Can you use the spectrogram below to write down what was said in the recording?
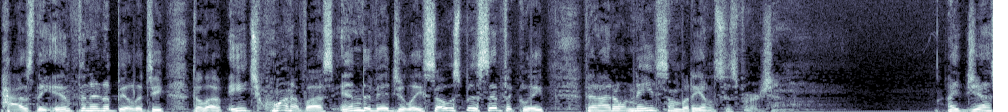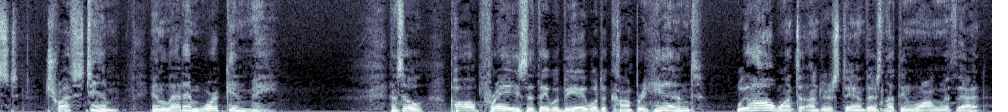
has the infinite ability to love each one of us individually so specifically that I don't need somebody else's version. I just trust him and let him work in me. And so Paul prays that they would be able to comprehend. We all want to understand. There's nothing wrong with that.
